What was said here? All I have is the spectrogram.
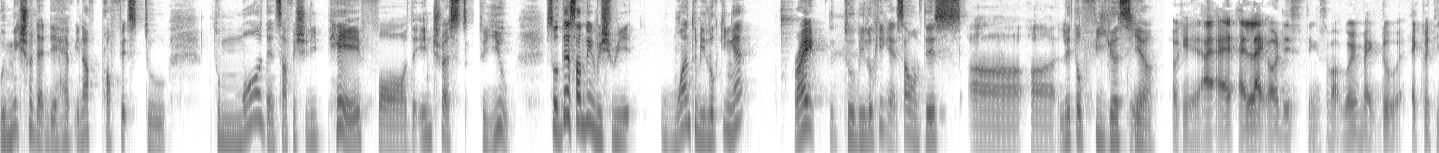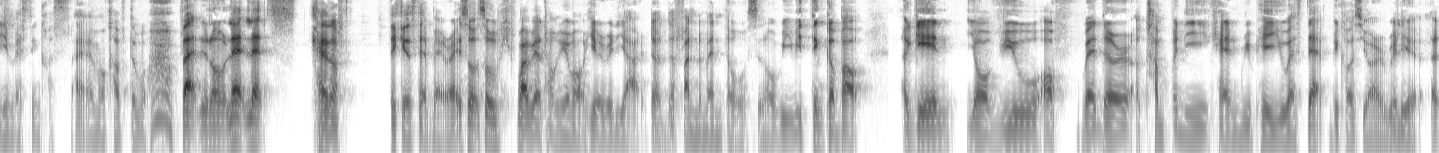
we make sure that they have enough profits to, to more than sufficiently pay for the interest to you. So that's something which we want to be looking at right? To be looking at some of these uh, uh little figures Yeah. here. Okay, I, I, I like all these things about going back to equity investing because I am more comfortable. But you know, let let's kind of take a step back, right? So so what we are talking about here really are the, the fundamentals. You know, we, we think about again your view of whether a company can repay you as debt because you are really a,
